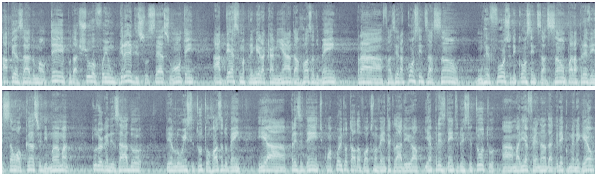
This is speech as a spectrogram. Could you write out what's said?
Apesar do mau tempo, da chuva, foi um grande sucesso ontem a 11 primeira caminhada Rosa do Bem para fazer a conscientização, um reforço de conscientização para a prevenção ao câncer de mama, tudo organizado pelo Instituto Rosa do Bem. E a presidente, com apoio total da Vox 90, é claro, e a, e a presidente do Instituto, a Maria Fernanda Greco Meneghel,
